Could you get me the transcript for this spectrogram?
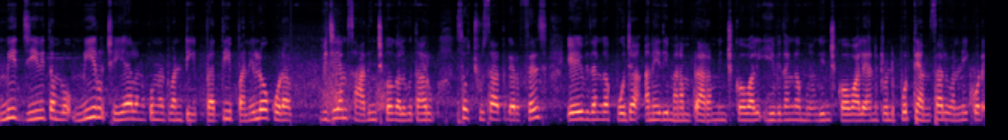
మీ జీవితంలో మీరు చేయాలనుకున్నటువంటి ప్రతి పనిలో కూడా విజయం సాధించుకోగలుగుతారు. సో చూసారు గారు ఫ్రెండ్స్ ఏ విధంగా పూజ అనేది మనం ప్రారంభించుకోవాలి ఏ విధంగా ముగించుకోవాలి అనేటువంటి పూర్తి అంశాలు అన్నీ కూడా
